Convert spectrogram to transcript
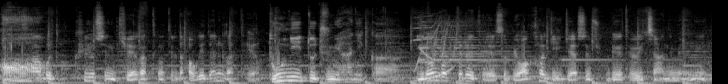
사업을 더 키울 수 있는 기회 같은 것들이 나오게 되는 것 같아요. 돈이 또 중요하니까 이런 것들에 대해서 명확하게 얘기할 수 있는 준비가 되어 있지 않으면은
